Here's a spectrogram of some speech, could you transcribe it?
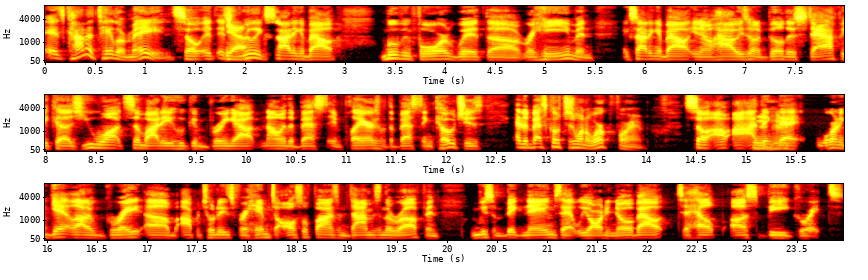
It's kind of tailor made. So it, it's yeah. really exciting about moving forward with uh, Raheem and exciting about you know how he's going to build his staff because you want somebody who can bring out not only the best in players but the best in coaches and the best coaches want to work for him. So I, I mm-hmm. think that we're going to get a lot of great um, opportunities for him to also find some diamonds in the rough and maybe some big names that we already know about to help us be great.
